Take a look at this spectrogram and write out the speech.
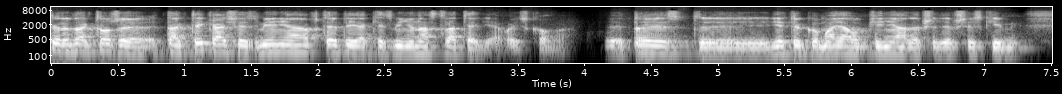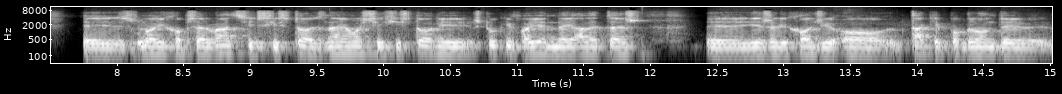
redaktorze, taktyka się zmienia wtedy, jak jest zmieniona strategia wojskowa. To jest nie tylko moja opinia, ale przede wszystkim z moich obserwacji, z historii, znajomości historii sztuki wojennej, ale też jeżeli chodzi o takie poglądy,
